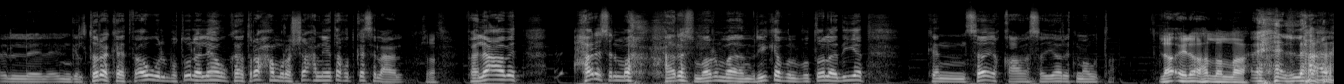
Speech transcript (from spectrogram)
إنجلترا كانت في أول بطولة لها وكانت رايحة مرشحة إن هي تاخد كأس العالم. صح. فلعبت. حارس المر... حارس مرمى أمريكا في البطولة ديت كان سائق على سيارة موتى. لا إله إلا الله. اللاعب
